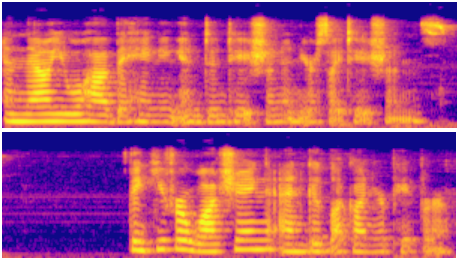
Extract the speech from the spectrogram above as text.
And now you will have the hanging indentation in your citations. Thank you for watching and good luck on your paper.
